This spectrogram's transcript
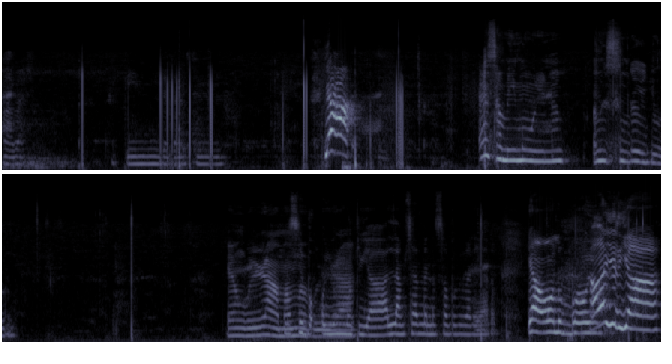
Haber. Taktiğini de ben söyleyeyim. Ya! En samimi oyunun anısında ölüyorum. Ben vururum Nasıl ama bu oyun vururum. modu ya? Allah'ım sen bana sabır ver yarabbim. Ya oğlum bu oyun. Hayır ya.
